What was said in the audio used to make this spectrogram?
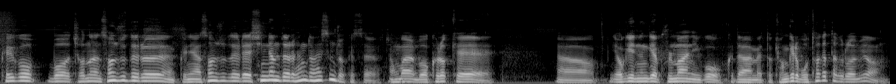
그리고 뭐 저는 선수들은 그냥 선수들의 신념대로 행동했으면 좋겠어요. 정말 뭐 그렇게 어, 여기 있는 게 불만이고 그 다음에 또 경기를 못 하겠다 그러면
